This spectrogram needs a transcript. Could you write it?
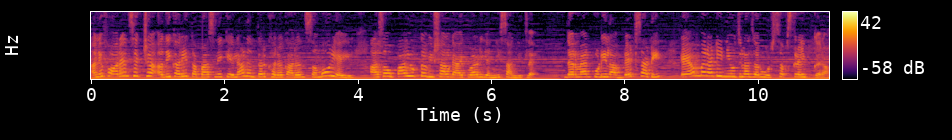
आणि फॉरेन्सिकचे अधिकारी तपासणी केल्यानंतर खरं कारण समोर येईल असं उपायुक्त विशाल गायकवाड यांनी सांगितलंय. दरम्यान पुढील अपडेटसाठी एम मराठी न्यूजला जरूर सबस्क्राईब करा.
